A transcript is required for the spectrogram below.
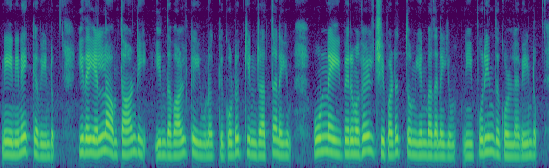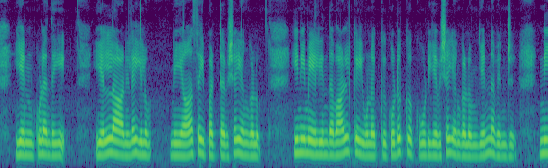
நீ நினைக்க வேண்டும். இதையெல்லாம் தாண்டி இந்த வாழ்க்கை உனக்கு கொடுக்கின்ற அத்தனையும் உன்னை பெருமகிழ்ச்சி படுத்தும் என்பதனையும் நீ புரிந்து கொள்ள வேண்டும். என் குழந்தையே எல்லா நிலையிலும் நீ ஆசைப்பட்ட விஷயங்களும் இனிமேல் இந்த வாழ்க்கை உனக்கு கொடுக்கக்கூடிய விஷயங்களும் என்னவென்று நீ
